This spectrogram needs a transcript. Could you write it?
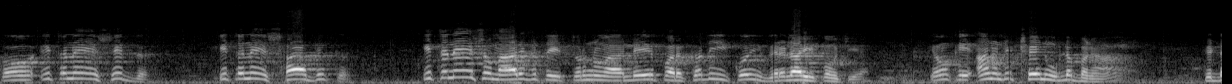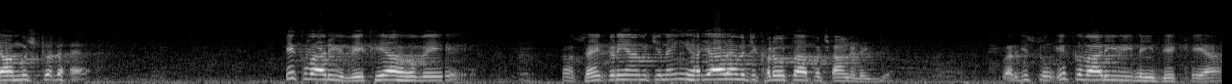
ਕੋ, ਇਤਨੇ ਸਿੱਧ, ਇਤਨੇ ਸਾਧਕ, ਇਤਨੇ ਸੁਮਾਰਗ ਤੇ ਤੁਰਨ ਵਾਲੇ, ਪਰ ਕਦੀ ਕੋਈ ਵਿਰਲਾ ਹੀ ਪਹੁੰਚਿਆ। ਕਿਉਂਕਿ ਅਣਡਿੱਠੇ ਨੂੰ ਲੱਭਣਾ ਕਿੱਡਾ ਮੁਸ਼ਕਲ ਹੈ। ਇੱਕ ਵਾਰੀ ਵੇਖਿਆ ਹੋਵੇ ਤਾਂ ਸੈਂਕੜਿਆਂ ਵਿੱਚ ਨਹੀਂ, ਹਜ਼ਾਰਾਂ ਵਿੱਚ ਖੜੋਤਾ ਪਛਾਣ ਲਈਏ ਪਰ ਜਿਸ ਨੂੰ ਇੱਕ ਵਾਰੀ ਵੀ ਨਹੀਂ ਦੇਖਿਆ,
